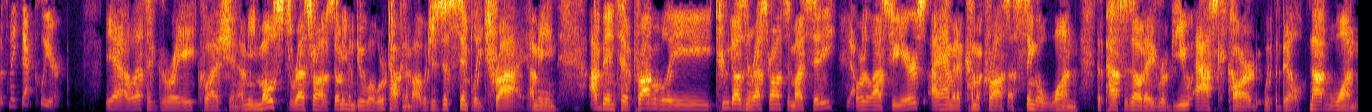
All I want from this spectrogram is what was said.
Let's make that clear. Yeah, well, that's a great question. I mean, most restaurants don't even do what we're talking about, which is just simply try. I mean, I've been to probably two dozen restaurants in my city yeah. over the last two years. I haven't come across a single one that passes out a review ask card with the bill. Not one.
